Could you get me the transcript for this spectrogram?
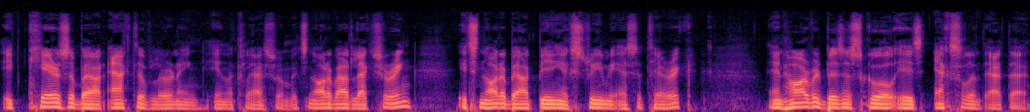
It cares about active learning in the classroom. It's not about lecturing. It's not about being extremely esoteric. And Harvard Business School is excellent at that.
